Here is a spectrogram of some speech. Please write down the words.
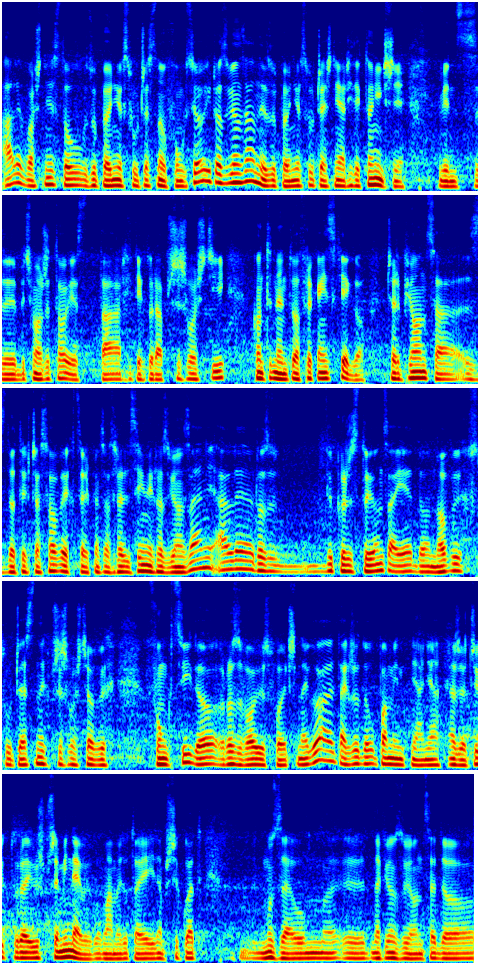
ale właśnie z tą zupełnie współczesną funkcją i rozwiązany zupełnie współcześnie architektonicznie. Więc y, być może to jest ta architektura przyszłości kontynentu afrykańskiego, czerpiąca z dotychczasowych, czerpiąca z tradycyjnych rozwiązań, ale roz, wykorzystująca je do nowych, współczesnych, przyszłościowych funkcji, do rozwoju społecznego, ale także do upamiętniania rzeczy, które już przeminęły, bo mamy tutaj na przykład muzeum y, nawiązujące do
